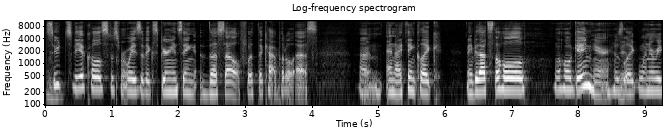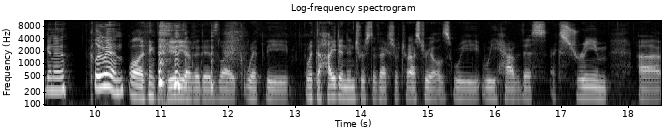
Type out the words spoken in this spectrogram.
Mm-hmm. suits vehicles different ways of experiencing the self with the capital s um and i think like maybe that's the whole the whole game here is Yeah. like when are we gonna Clue in. Well, I think the beauty of it is like with the with the heightened interest of extraterrestrials, we we have this extreme uh,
